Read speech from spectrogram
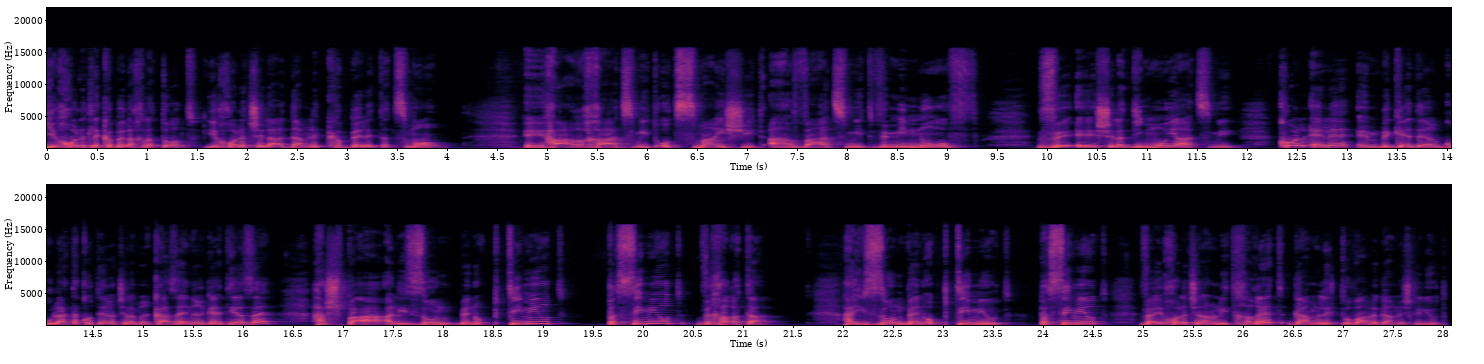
יכולת לקבל החלטות, יכולת של האדם לקבל את עצמו, הערכה עצמית, עוצמה אישית, אהבה עצמית ומינוף ושל הדימוי העצמי. כל אלה הם בגדר גולת הכותרת של המרכז האנרגטי הזה, השפעה על איזון בין אופטימיות, פסימיות וחרטה. האיזון בין אופטימיות, פסימיות והיכולת שלנו להתחרט גם לטובה וגם לשליליות.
